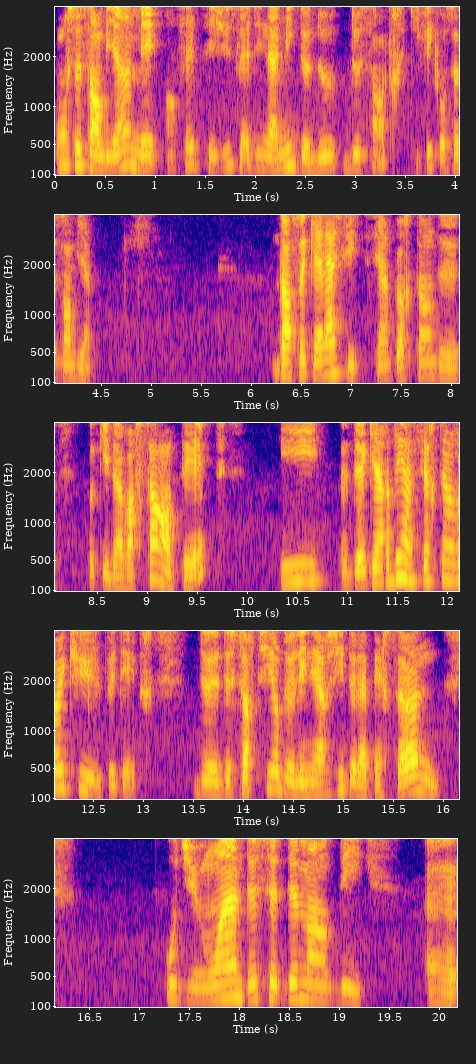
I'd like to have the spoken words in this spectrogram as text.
on se sent bien, mais en fait, c'est juste la dynamique de deux, deux centres qui fait qu'on se sent bien. Dans ce cas-là, c'est important de, ok, d'avoir ça en tête et de garder un certain recul peut-être, de, de sortir de l'énergie de la personne, ou du moins de se demander euh,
